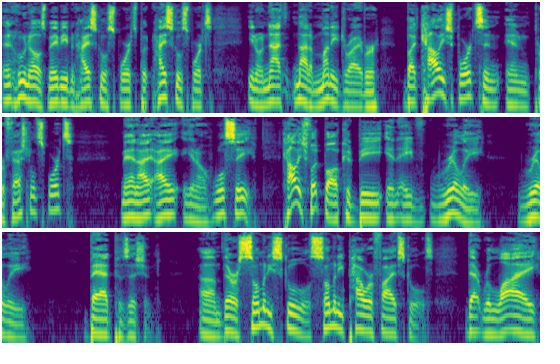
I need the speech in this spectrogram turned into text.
and who knows, maybe even high school sports, but high school sports, you know, not not a money driver, but college sports and, and professional sports, man, I, I, you know, we'll see. College football could be in a really, really bad position. Um, there are so many schools, so many Power Five schools that rely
